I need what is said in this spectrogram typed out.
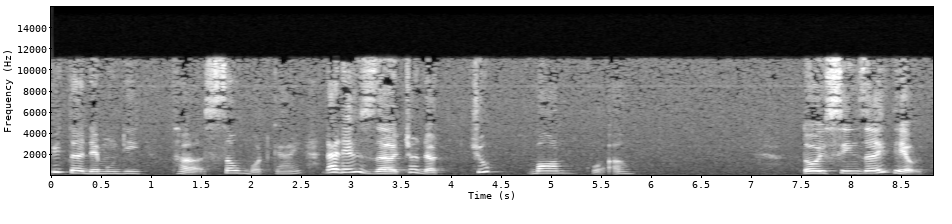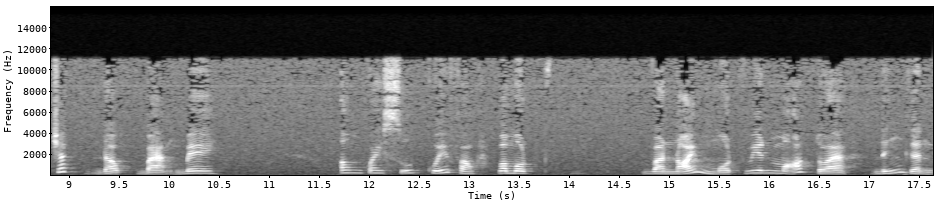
Peter Demondi thở sâu một cái, đã đến giờ cho đợt chúc bom của ông. Tôi xin giới thiệu chất độc bảng B. Ông quay xuống cuối phòng và một và nói một viên mõ tòa đứng gần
